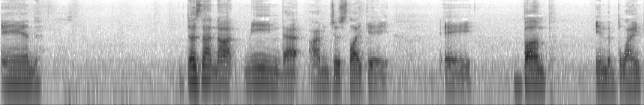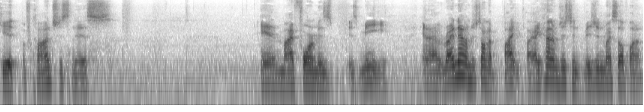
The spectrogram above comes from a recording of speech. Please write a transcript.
And does that not mean that I'm just like a a bump in the blanket of consciousness and my form is is me. And I, right now I'm just on a bike. Like I kind of just envision myself on a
